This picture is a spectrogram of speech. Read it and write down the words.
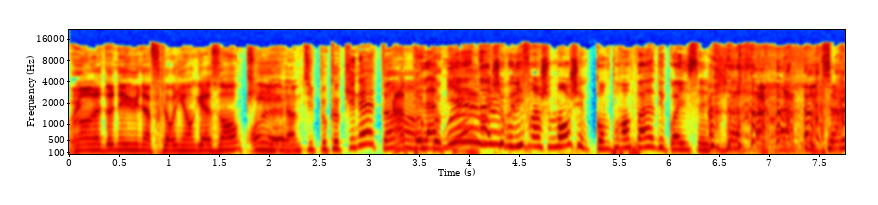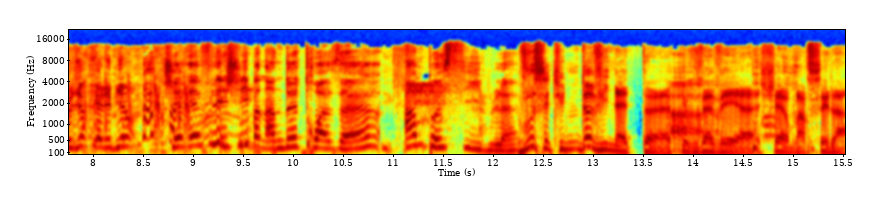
On en a donné une à Florian Gazan qui... Oh, elle est un petit peu coquinette, hein. Un peu La coquine. mienne, je vous dis franchement, je comprends pas de quoi il s'agit. Ça veut dire qu'elle est bien. J'ai réfléchi pendant 2-3 heures. Impossible. Vous, c'est une devinette euh, que vous avez, euh, chère Marcella.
